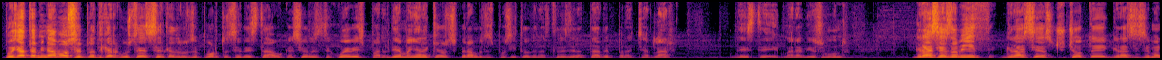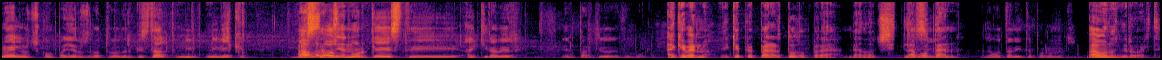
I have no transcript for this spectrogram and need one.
pues ya terminamos el platicar con ustedes acerca de los deportes en esta ocasión, este jueves, para el día de mañana. Aquí nos esperamos despuesito de las 3 de la tarde para charlar de este maravilloso mundo. Gracias David, gracias Chuchote, gracias Emanuel, nuestros compañeros del otro lado del cristal. Mi, mi Vic, vámonos porque este hay que ir a ver el partido de fútbol. Hay que verlo, hay que preparar todo para la noche, la Sí, botana. La botanita por lo menos. Vámonos, mi Roberto.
